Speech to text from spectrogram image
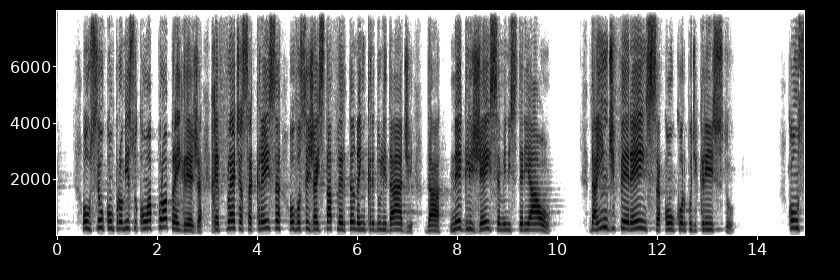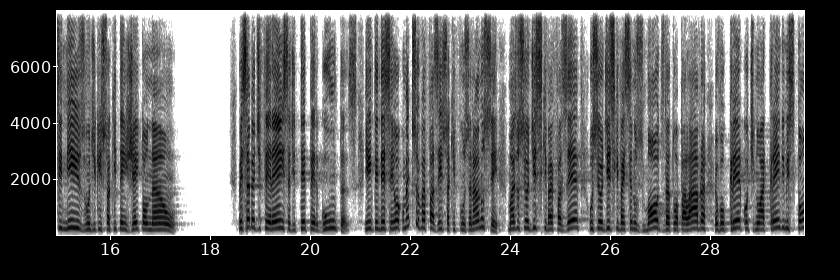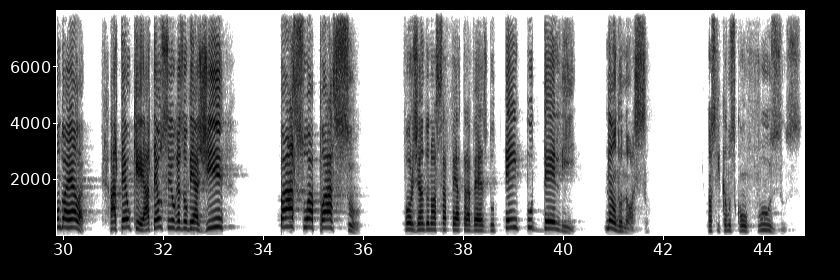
Ou o seu compromisso com a própria igreja reflete essa crença? Ou você já está flertando a incredulidade da negligência ministerial, da indiferença com o corpo de Cristo, com o cinismo de que isso aqui tem jeito ou não? Percebe a diferença de ter perguntas e entender, Senhor, como é que o Senhor vai fazer isso aqui funcionar? Eu não sei, mas o Senhor disse que vai fazer, o Senhor disse que vai ser nos moldes da tua palavra, eu vou crer, continuar crendo e me expondo a ela. Até o quê? Até o Senhor resolver agir passo a passo, forjando nossa fé através do tempo dele, não do nosso. Nós ficamos confusos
